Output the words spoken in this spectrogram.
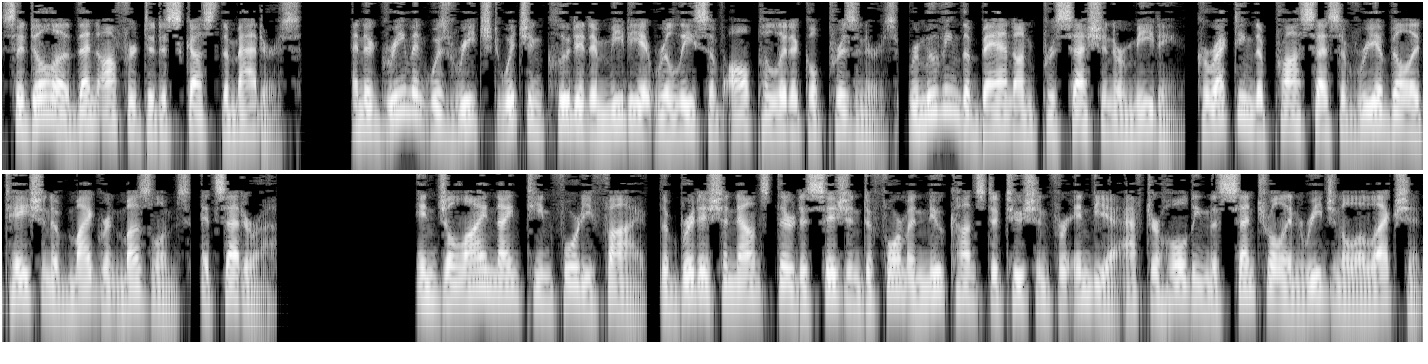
Saadulla then offered to discuss the matters. An agreement was reached which included immediate release of all political prisoners, removing the ban on procession or meeting, correcting the process of rehabilitation of migrant Muslims, etc. In July 1945, the British announced their decision to form a new constitution for India after holding the central and regional election.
